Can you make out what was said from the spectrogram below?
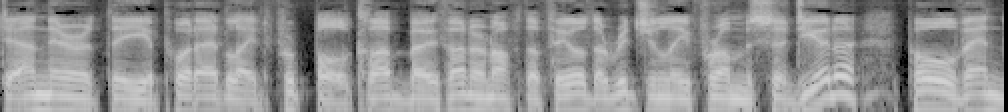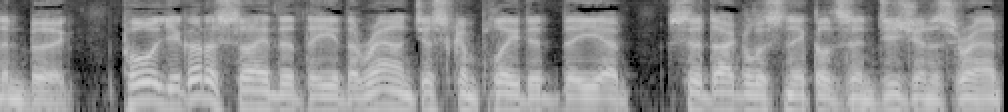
down there at the Port Adelaide Football Club, both on and off the field, originally from Ceduna, Paul Vandenbergh. Paul, you've got to say that the, the round just completed, the uh, Sir Douglas Nicholls Indigenous round,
